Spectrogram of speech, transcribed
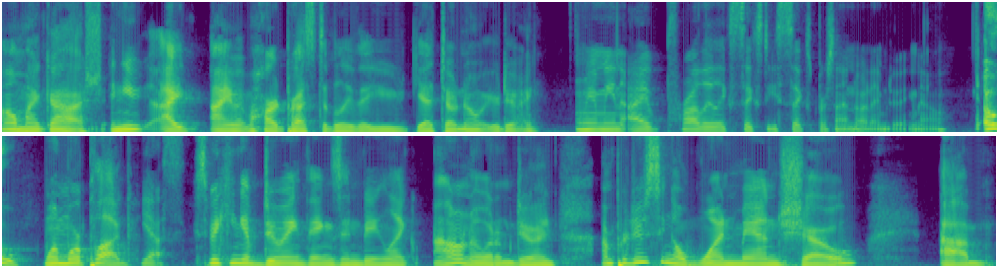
Oh my gosh! And you, I, I am hard pressed to believe that you yet don't know what you're doing. I mean, I probably like 66% know what I'm doing now. Oh, one more plug. Yes. Speaking of doing things and being like, I don't know what I'm doing. I'm producing a one man show, um,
